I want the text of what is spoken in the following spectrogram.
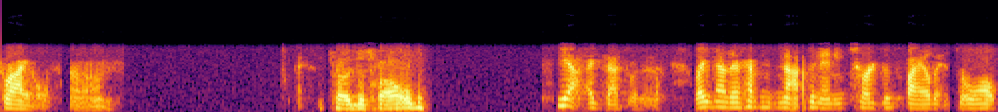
trial? Um Charges filed. Yeah, ex- that's what it is. Right now, there have not been any charges filed. It's all,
